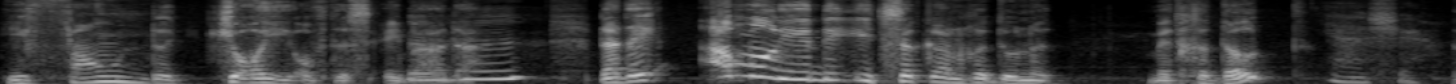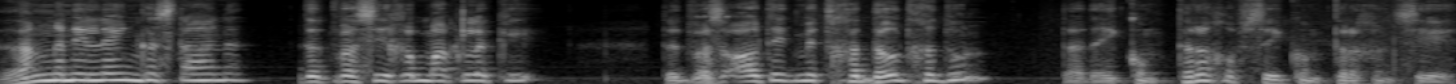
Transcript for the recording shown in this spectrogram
he found the joy of this ibadah. Mm -hmm. Dat hy almal hierdie iets kan gedoen het met geduld, Ja, Sheikh. lang in die lyn gestaan het. Dit was nie maklik nie. Dit was altyd met geduld gedoen dat hy kom terug of sy kom terug en sê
